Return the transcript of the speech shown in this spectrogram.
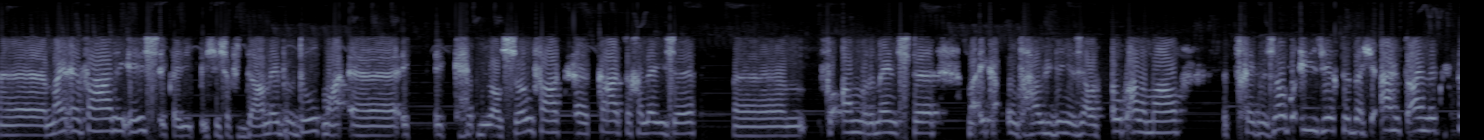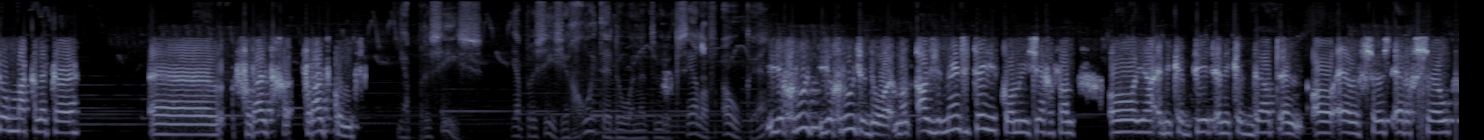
Eh, mijn ervaring is, ik weet niet precies of je daarmee bedoelt, maar ik, ik heb nu al zo vaak kaarten gelezen ehm, voor andere mensen. Maar ik onthoud die dingen zelf ook allemaal. Het geeft me zoveel inzichten dat je uiteindelijk veel makkelijker eh, vooruit, vooruit komt. Ja, precies. Ja, precies. Je groeit erdoor natuurlijk zelf ook, hè? Je groeit, je groeit erdoor. Want als je mensen tegenkomt die zeggen van... Oh ja, en ik heb dit en ik heb dat en oh, erg zus, erg zo.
